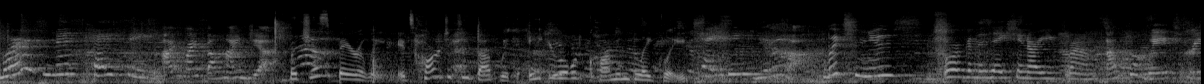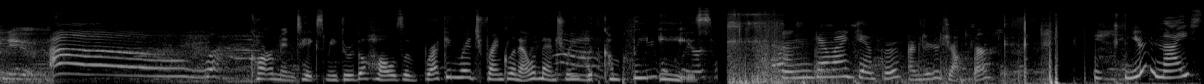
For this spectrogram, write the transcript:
Where's Miss Kasey? I'm right behind you. But just barely. It's hard to keep up with eight year old Carmen Blakely. Kasey? Yeah. Which news organization are you from? I'm from WAVE 3 News. Oh! Carmen takes me through the halls of Breckinridge Franklin Elementary with complete ease. Under my jumper. Under your jumper. You're nice.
